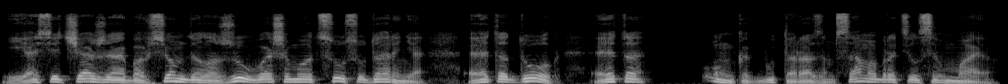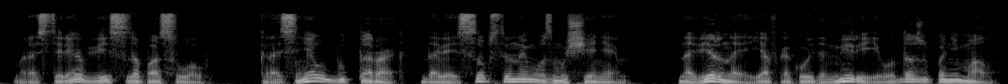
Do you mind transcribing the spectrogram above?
я сейчас же обо всем доложу вашему отцу, сударыня. Это долг, это...» Он как будто разом сам обратился в Маю, растеряв весь запас слов. Краснел, будто рак, давясь собственным возмущением. Наверное, я в какой-то мере его даже понимал.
